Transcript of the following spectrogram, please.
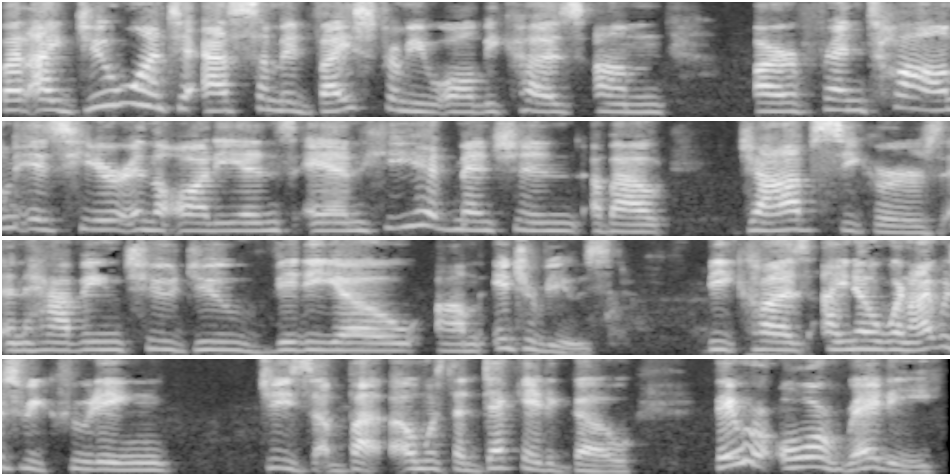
But I do want to ask some advice from you all because um, our friend Tom is here in the audience and he had mentioned about job seekers and having to do video um, interviews because I know when I was recruiting, geez, about almost a decade ago, they were already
